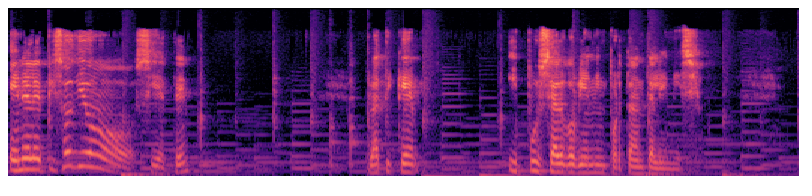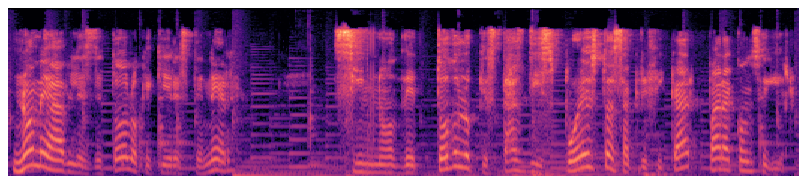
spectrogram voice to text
En el episodio 7 platiqué y puse algo bien importante al inicio. No me hables de todo lo que quieres tener, sino de todo lo que estás dispuesto a sacrificar para conseguirlo.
